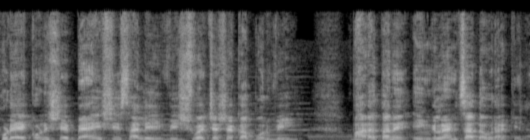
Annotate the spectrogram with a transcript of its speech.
पुढे एकोणीसशे ब्याऐंशी साली विश्वचषकापूर्वी भारताने इंग्लंडचा दौरा केला.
